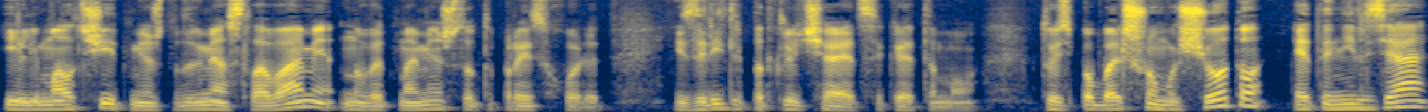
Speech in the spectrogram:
или молчит между двумя словами, но в этот момент что-то происходит. И зритель подключается к этому. То есть, по большому счету, это нельзя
